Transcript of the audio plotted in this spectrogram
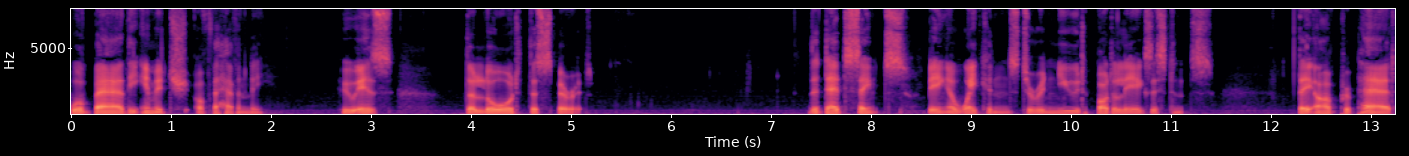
will bear the image of the heavenly, who is the Lord the Spirit. The dead saints being awakened to renewed bodily existence, they are prepared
